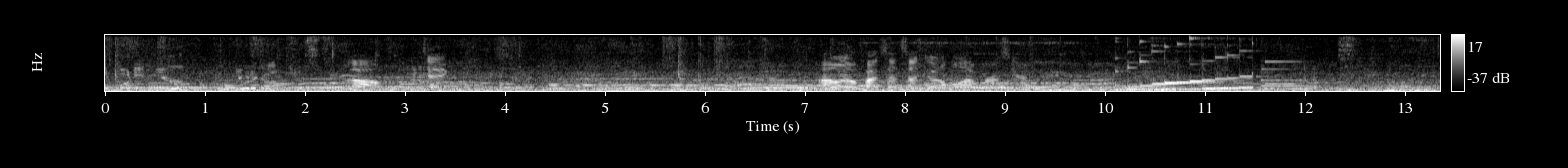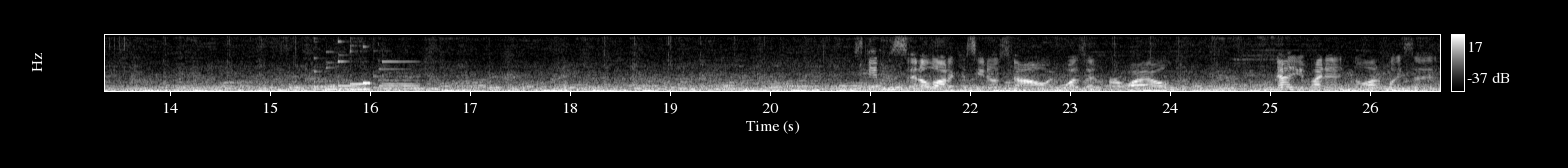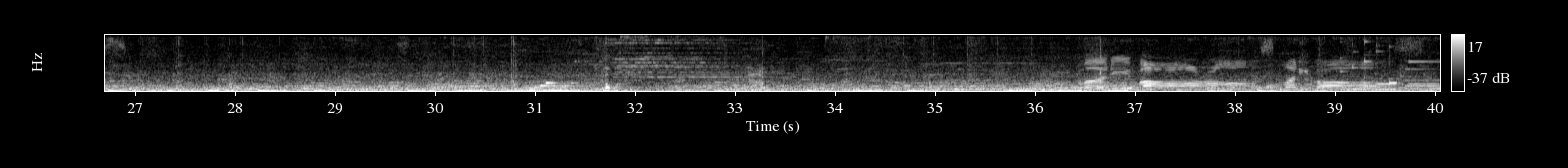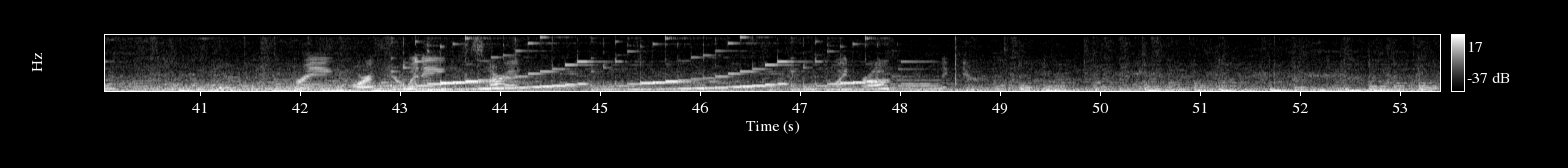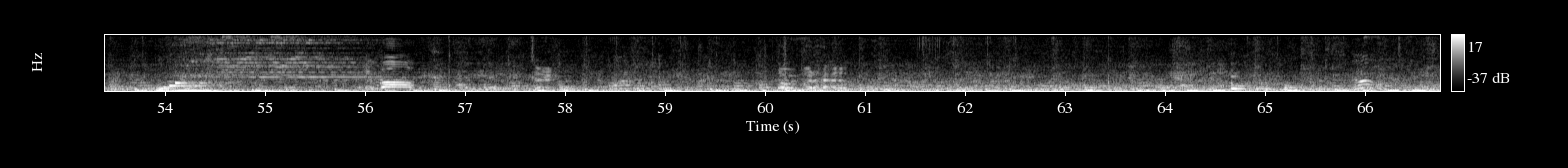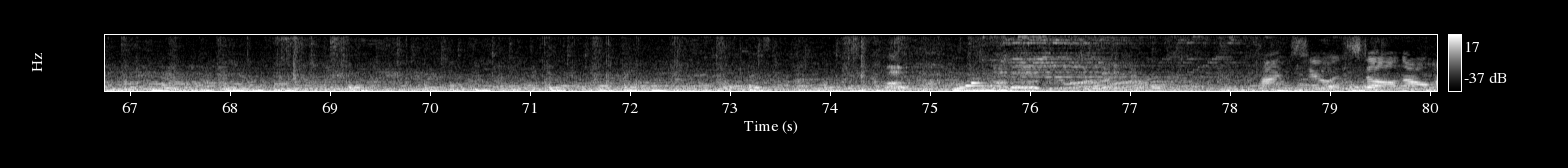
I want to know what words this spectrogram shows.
Landed money here, you would have gotten this. Oh, dang. I don't know, five cents not doing a whole lot for us here. In a lot of casinos now. It wasn't for a while. Now you can find it in a lot of places. Money balls, money balls. Bring forth your winnings. All right. Coin frog. Thank you. Do both.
